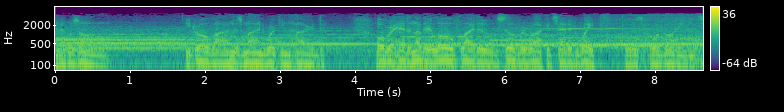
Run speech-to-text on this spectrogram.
That was all. He drove on, his mind working hard. Overhead, another low flight of silver rockets added weight to his forebodings.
